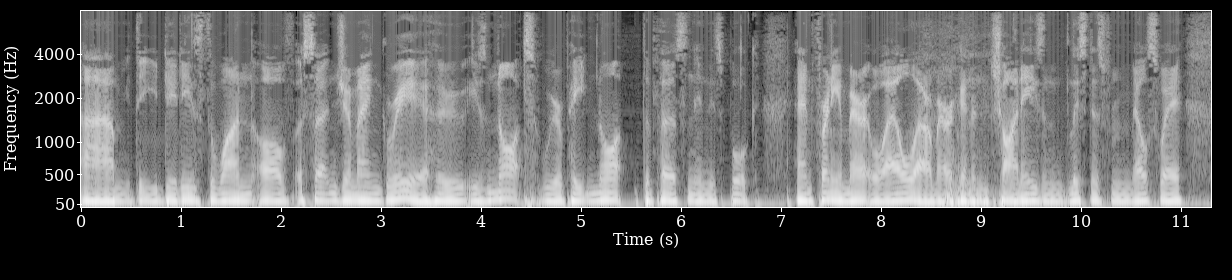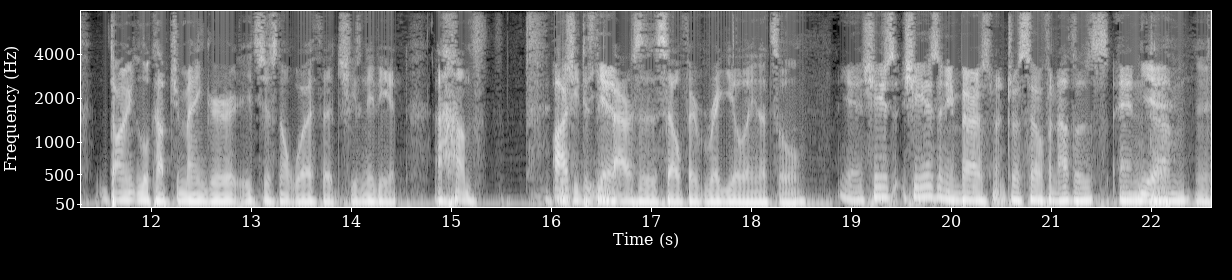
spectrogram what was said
Um, that you did is the one of a certain Germaine Greer, who is not, we repeat, not the person in this book. And for any American, or all our American and Chinese and listeners from elsewhere, don't look up Greer. It's just not worth it. She's an idiot. Um, I- she just yeah. embarrasses herself regularly. That's all. Yeah, she's she is an embarrassment to herself and others, and Yeah, um, yeah.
